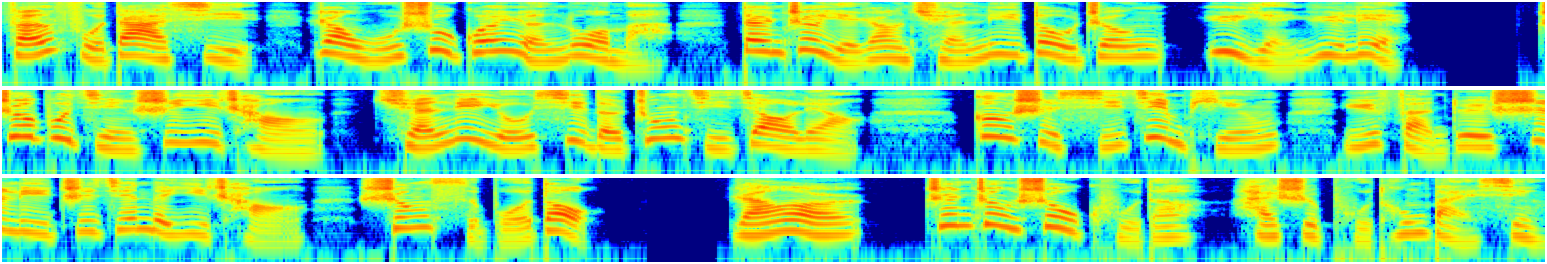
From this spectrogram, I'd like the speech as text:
反腐大戏让无数官员落马，但这也让权力斗争愈演愈烈。这不仅是一场权力游戏的终极较量，更是习近平与反对势力之间的一场生死搏斗。然而，真正受苦的还是普通百姓。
